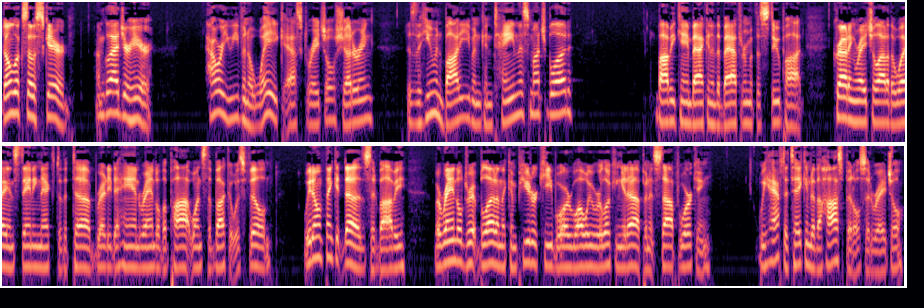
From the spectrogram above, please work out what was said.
Don't look so scared. I'm glad you're here. How are you even awake? asked Rachel, shuddering. Does the human body even contain this much blood? Bobby came back into the bathroom with the stew pot, crowding Rachel out of the way and standing next to the tub, ready to hand Randall the pot once the bucket was filled. We don't think it does, said Bobby, but Randall dripped blood on the computer keyboard while we were looking it up and it stopped working. We have to take him to the hospital, said Rachel.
